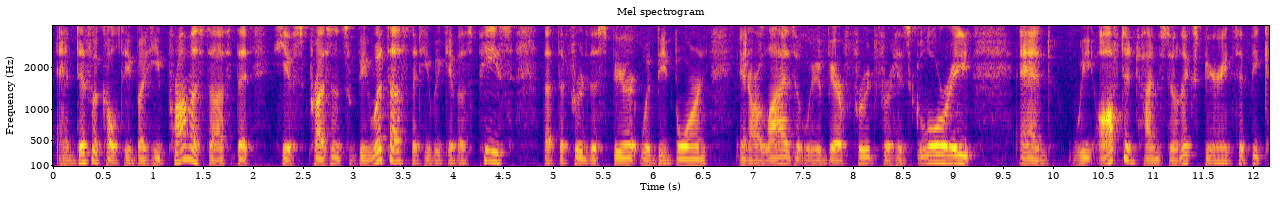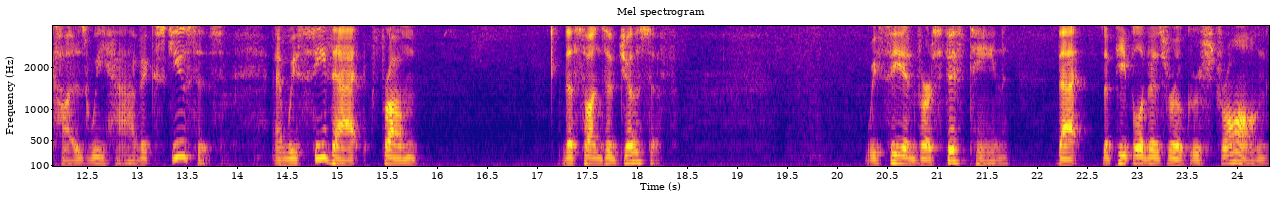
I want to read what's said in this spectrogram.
and difficulty, but he promised us that his presence would be with us, that he would give us peace, that the fruit of the Spirit would be born in our lives, that we would bear fruit for his glory. And we oftentimes don't experience it because we have excuses. And we see that from the sons of Joseph. We see in verse 15 that the people of Israel grew strong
